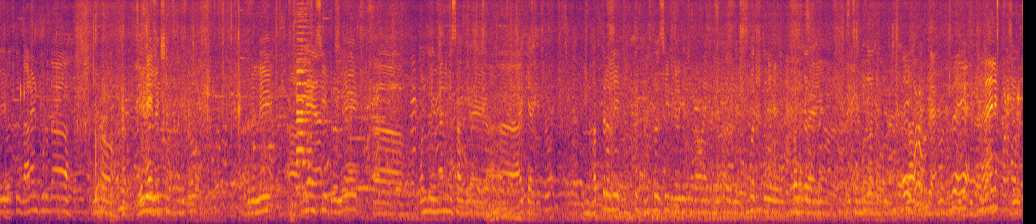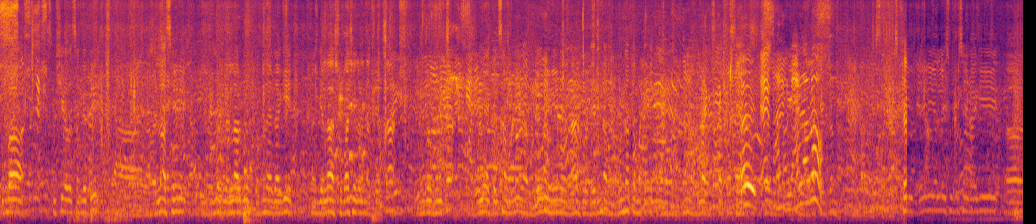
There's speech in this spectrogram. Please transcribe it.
ಇವತ್ತು ನಾರಾಯಣಪುರದ ಏನು ಬೇರೆ ಎಲೆಕ್ಷನ್ಸ್ ನಡೀತು ಅದರಲ್ಲಿ ಹನ್ನೊಂದು ಸೀಟ್ರಲ್ಲಿ ಒಂದು ಯುನಾನಿಮಸ್ ಆಗಿ ಆಯ್ಕೆಯಾಗಿತ್ತು ಇನ್ನು ಹತ್ತರಲ್ಲಿ ಹತ್ತು ಸೀಟ್ಗಳಿಗೆ ಚುನಾವಣೆ ನಡೆಯಿತು. ಅದರಲ್ಲಿ ಒಂಬತ್ತು ತುಂಬ ಖುಷಿಯಾದ ಸಂಗತಿ. ನಾವೆಲ್ಲ ಸೇರಿ ಬೆಂಗಳೂರು ಮೆಂಬರ್ಗಳೆಲ್ಲರಿಗೂ ಮೊದಲನೇದಾಗಿ ನನಗೆಲ್ಲ ಶುಭಾಶಯಗಳನ್ನು ಕೋರ್ತಾ ಇವುಗಳ ಮೂಲಕ ಒಳ್ಳೆಯ ಕೆಲಸ ಮಾಡಿ ನಾನು ಡೈರಿ ಏನು ನಾಲ್ಕು ಡೈರಿನ ಉನ್ನತ ಮಟ್ಟಕ್ಕೆ ತಗೊಂಡು ಹೋಗೋದಕ್ಕೆ ನಾವೆಲ್ಲ ಡೈರಿಯಲ್ಲಿ ಸೂಪರ್ ಸೈಡ್ ಆಗಿ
